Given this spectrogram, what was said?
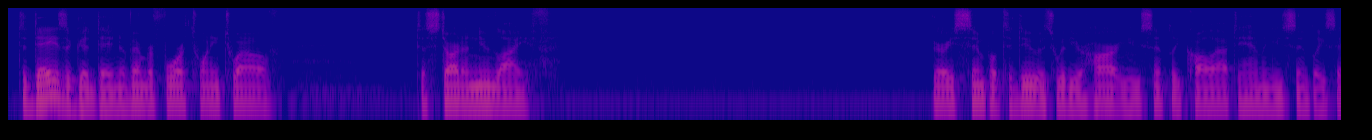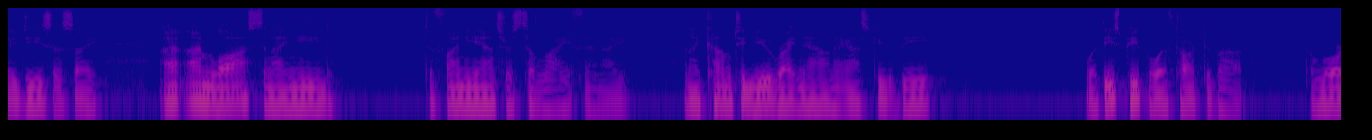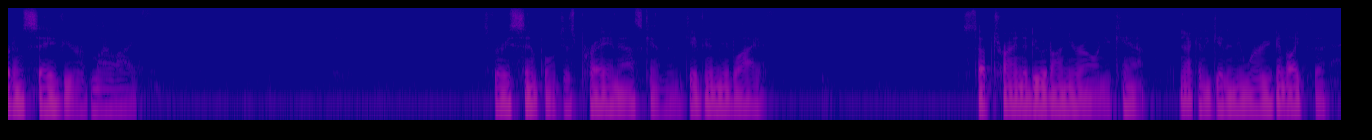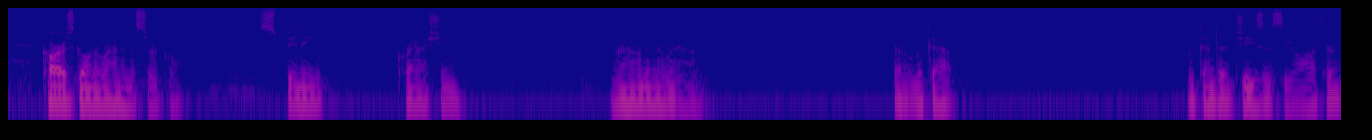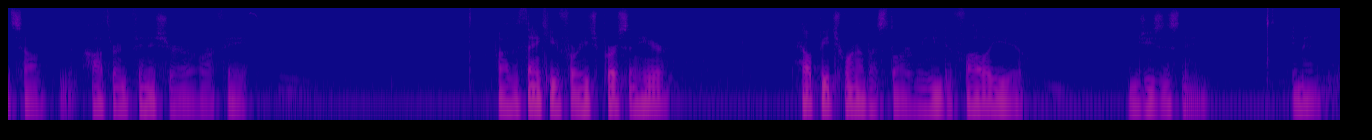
Today is a good day, November 4th, 2012, to start a new life. Very simple to do. It's with your heart. You simply call out to Him and you simply say, Jesus, I. I, am lost and I need to find the answers to life. And I, and I come to you right now and I ask you to be what these people have talked about the Lord and Savior of my life. It's very simple. Just pray and ask Him and give Him your life. Stop trying to do it on your own. You can't. You're not going to get anywhere. You're going to like the cars going around in a circle, spinning, crashing round and around. Got to look up. Look unto Jesus, the author and, self, author and finisher of our faith. Father, thank you for each person here. Help each one of us, Lord. We need to follow you. In Jesus' name, amen.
